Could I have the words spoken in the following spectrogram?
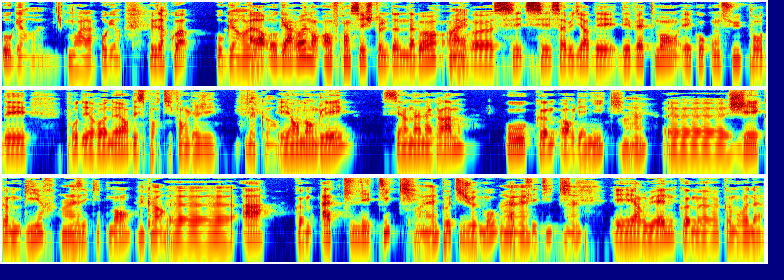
Ogaron. Voilà. Ogaron. Ça veut dire quoi? Ogaron. Alors, Ogaron, en, en français, je te le donne d'abord. Ouais. Euh, c'est, c'est, ça veut dire des, des vêtements éco-conçus pour des, pour des runners, des sportifs engagés. D'accord. Et en anglais, c'est un anagramme. O comme organique, Ouais. euh, G comme gear, Ouais. les équipements, D'accord. euh, A comme athlétique, Ouais. petit jeu de mots, athlétique, et RUN comme, euh, comme runner.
